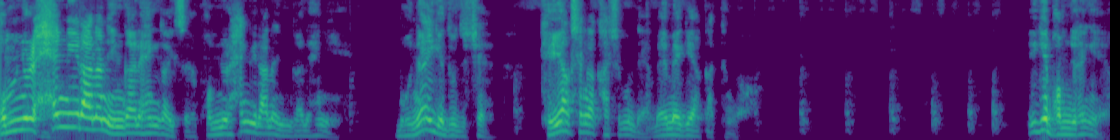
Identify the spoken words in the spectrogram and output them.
법률 행위라는 인간의 행위가 있어요. 법률 행위라는 인간의 행위. 뭐냐 이게 도대체? 계약 생각하시면 돼요. 매매 계약 같은 거. 이게 법률 행위예요.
